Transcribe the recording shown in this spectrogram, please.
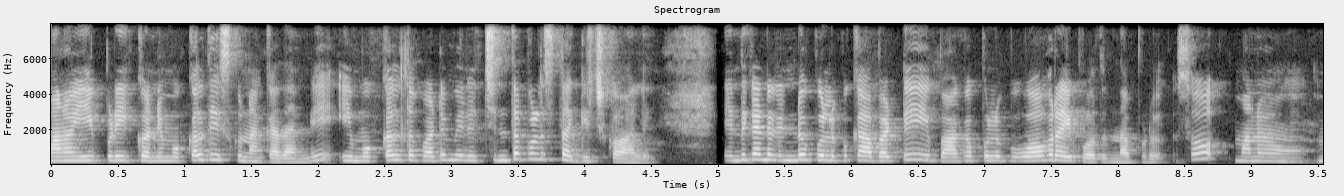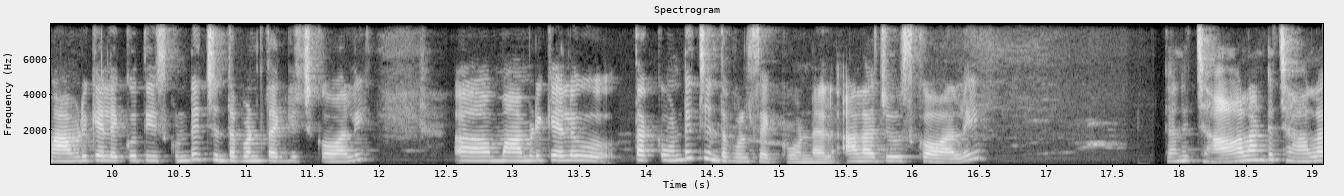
మనం ఇప్పుడు కొన్ని ముక్కలు తీసుకున్నాం కదండి. ఈ ముక్కలతో పాటు మీరు చింతపులుసు తగ్గించుకోవాలి. ఎందుకంటే రెండు పులుపు కాబట్టి బాగా పులుపు ఓవర్ అయిపోతుంది అప్పుడు. సో మనం మామిడికాయలు ఎక్కువ తీసుకుంటే చింతపండు తగ్గించుకోవాలి. మామిడికాయలు తక్కువ ఉంటే చింతపులుసు ఎక్కువ ఉండాలి. అలా చూసుకోవాలి. కానీ చాలా అంటే చాలా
